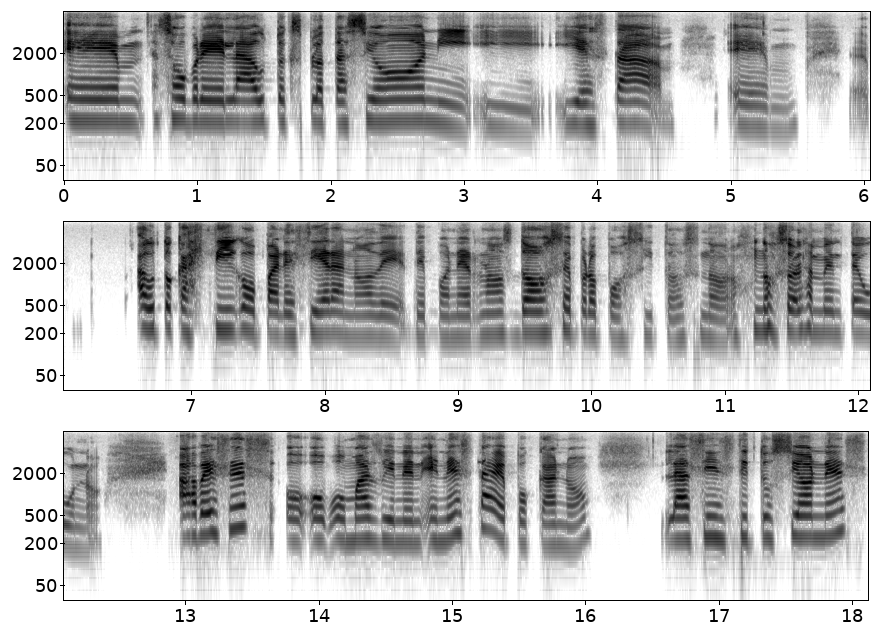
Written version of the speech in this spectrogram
em, sobre la autoexplotación y, y, esta em, eh, autocastigo pareciera, ¿no? De, ponernos 12 propósitos, no, no solamente uno. A veces, o, más bien en, esta época, ¿no? Las instituciones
